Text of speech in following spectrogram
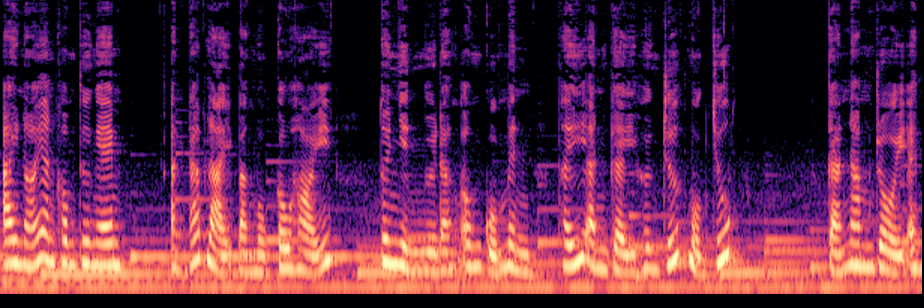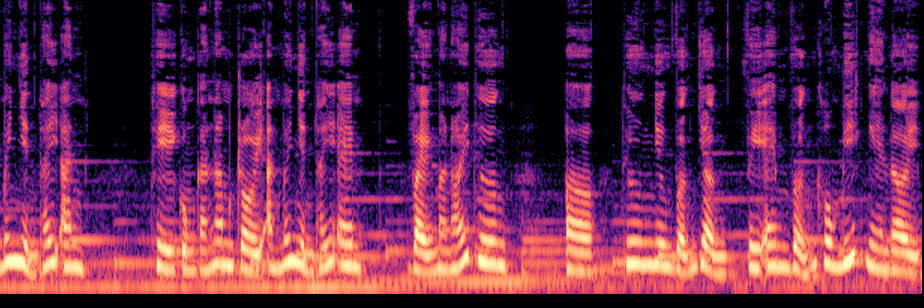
Ai nói anh không thương em? Anh đáp lại bằng một câu hỏi. Tôi nhìn người đàn ông của mình, thấy anh gầy hơn trước một chút. Cả năm rồi em mới nhìn thấy anh. Thì cũng cả năm rồi anh mới nhìn thấy em. Vậy mà nói thương. Ờ, thương nhưng vẫn giận vì em vẫn không biết nghe lời.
